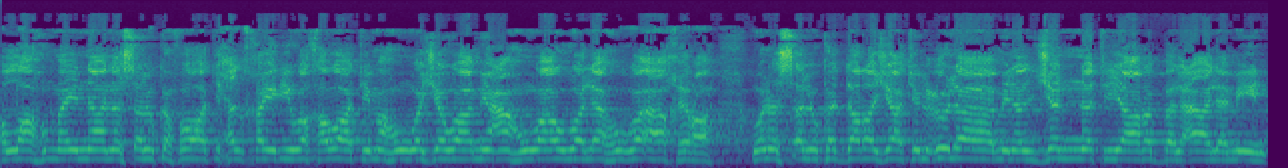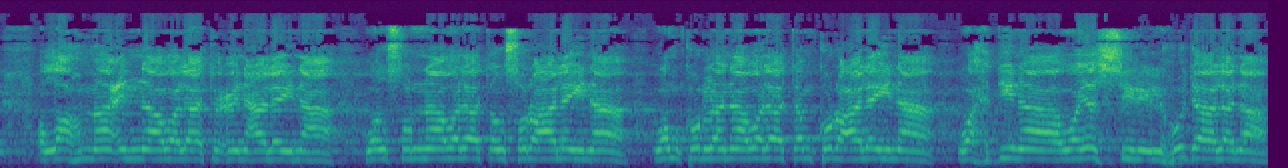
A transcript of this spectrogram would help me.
اللهم إنا نسألك فواتح الخير وخواتمه وجوامعه وأوله وآخره ونسألك الدرجات العلى من الجنة يا رب العالمين. اللهم أعنا ولا تعن علينا. وانصرنا ولا تنصر علينا وامكر لنا ولا تمكر علينا واهدنا ويسر الهدى لنا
